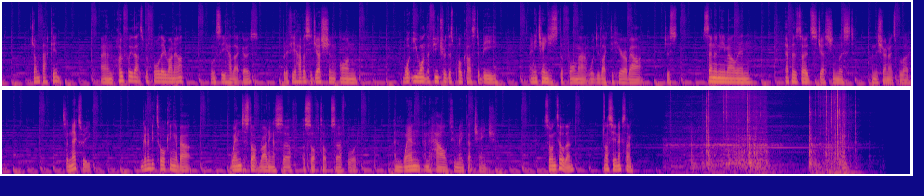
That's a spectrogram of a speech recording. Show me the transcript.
jump back in. And hopefully that's before they run out. We'll see how that goes. But if you have a suggestion on what you want the future of this podcast to be, any changes to the format, what you'd like to hear about, just send an email in, episode suggestion list in the show notes below. So next week, I'm going to be talking about when to start riding a surf a soft top surfboard and when and how to make that change. So until then, I'll see you next time.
